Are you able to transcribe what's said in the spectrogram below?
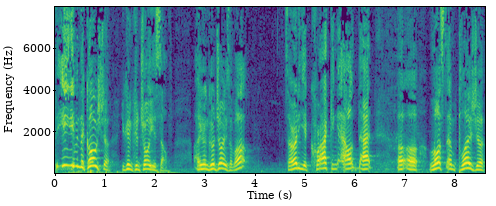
to eat even the kosher, you can control yourself. You can control yourself. Oh, so already you're cracking out that uh, uh, lust and pleasure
